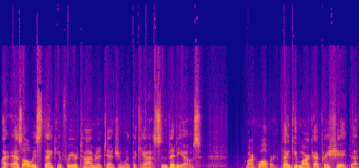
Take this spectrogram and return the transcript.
As always, thank you for your time and attention with the casts and videos. Mark Wahlberg. Thank you, Mark. I appreciate that.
